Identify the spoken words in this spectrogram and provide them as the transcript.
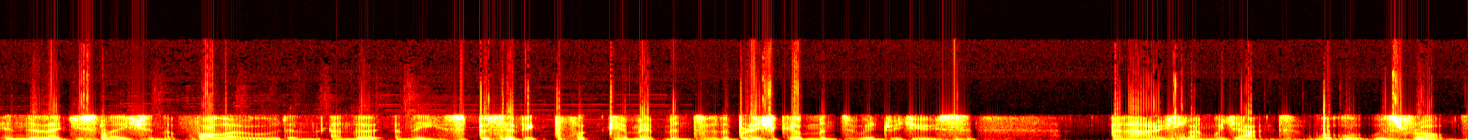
in the legislation that followed and, and, the, and the specific commitment of the British government to introduce an Irish Language Act w- was dropped.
